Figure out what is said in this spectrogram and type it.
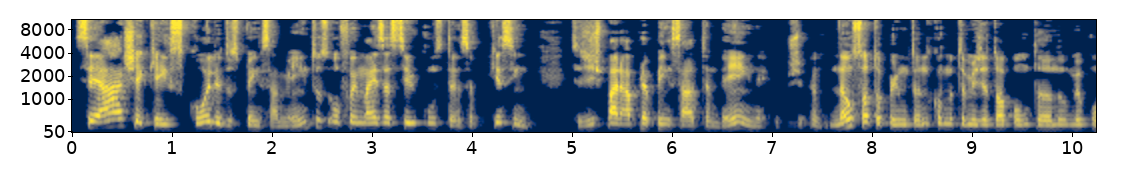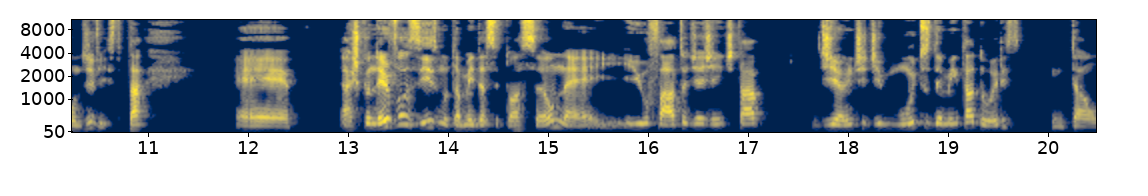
Você acha que é a escolha dos pensamentos ou foi mais a circunstância? Porque assim, se a gente parar para pensar também, né, não só estou perguntando, como eu também já estou apontando o meu ponto de vista, tá? É, acho que o nervosismo também da situação, né, e, e o fato de a gente estar tá diante de muitos dementadores. Então,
